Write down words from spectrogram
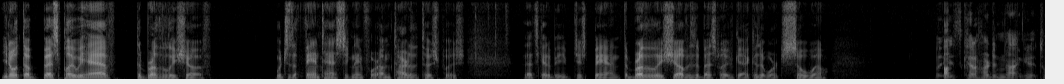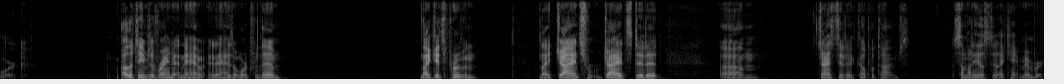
You know what the best play we have? The brotherly shove, which is a fantastic name for it. I'm tired of the tush push. That's got to be just banned. The brotherly shove is the best play we've got because it works so well. But Uh, it's kind of hard to not get it to work. Other teams have ran it and they haven't, and it hasn't worked for them. Like it's proven. Like Giants, Giants did it. Um, Giants did it a couple times. Somebody else did. I can't remember,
